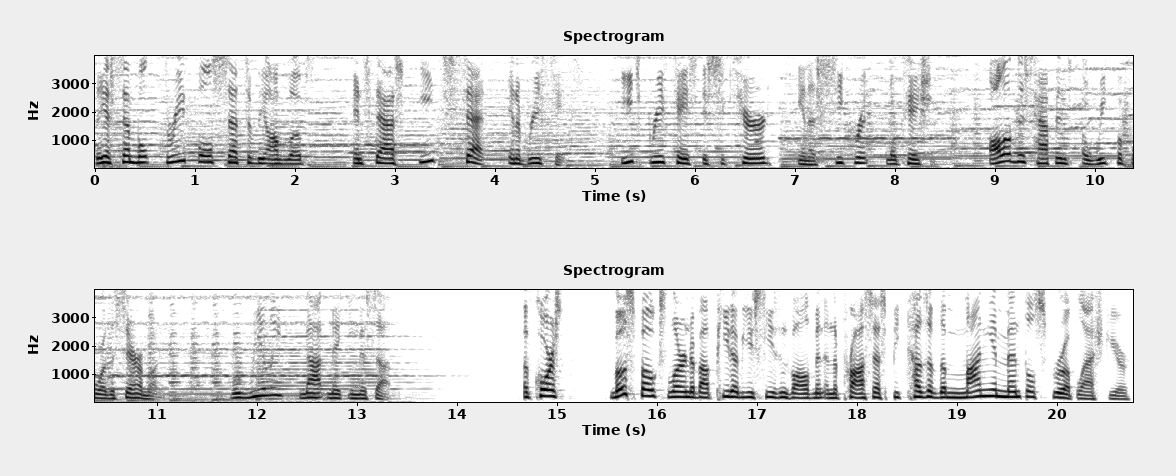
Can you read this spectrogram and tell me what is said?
They assemble three full sets of the envelopes and stash each set in a briefcase. Each briefcase is secured in a secret location. All of this happens a week before the ceremony. We're really not making this up. Of course, most folks learned about PwC's involvement in the process because of the monumental screw up last year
